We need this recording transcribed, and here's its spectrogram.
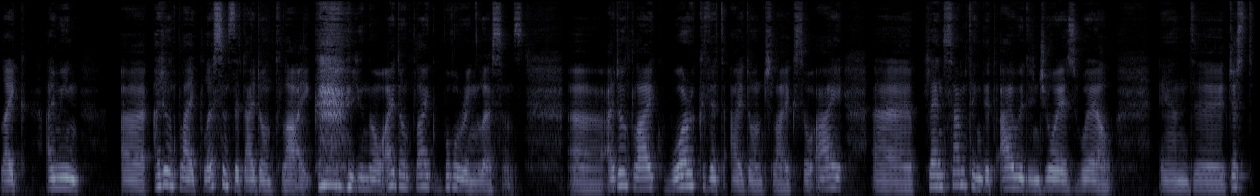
Like i mean uh, i don't like lessons that i don't like. You know i don't like boring lessons. Uh, i don't like work that i don't like. So i uh, plan something that i would enjoy as well. And uh, just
